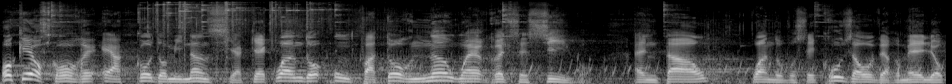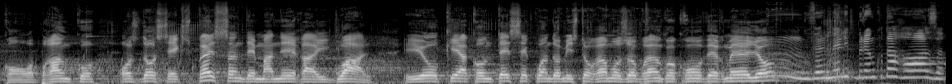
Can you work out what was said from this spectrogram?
O que ocorre é a codominância, que é quando um fator não é recessivo. Então, quando você cruza o vermelho com o branco, os dois se expressam de maneira igual. E o que acontece quando misturamos o branco com o vermelho? Hum, vermelho e branco da rosa.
